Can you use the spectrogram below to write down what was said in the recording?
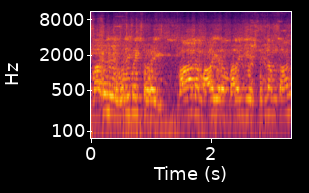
மகளிர் உரிமைத் தொகை மாதம் ஆயிரம் வழங்கிய சின்னம்தான்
